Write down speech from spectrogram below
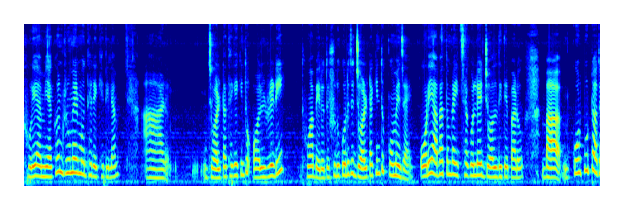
ধরে আমি এখন রুমের মধ্যে রেখে দিলাম। আর জলটা থেকে কিন্তু অলরেডি ধোঁয়া বেরোতে শুরু করে যে জলটা কিন্তু কমে যায়। পরে আবার তোমরা ইচ্ছা করলে জল দিতে পারো বা কর্পূরটা অত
